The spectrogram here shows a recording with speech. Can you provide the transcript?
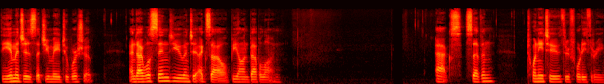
the images that you made to worship, and I will send you into exile beyond Babylon. Acts 7 22 through 43.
